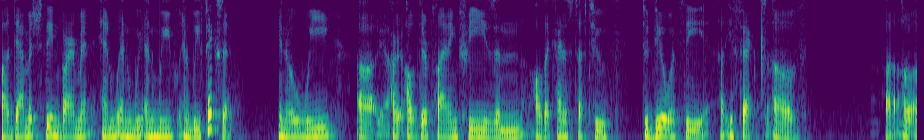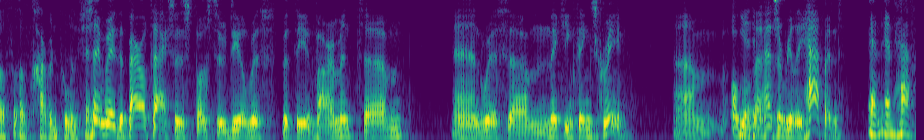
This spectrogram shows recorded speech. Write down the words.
uh, damage to the environment, and, and we and we and we fix it. You know, we uh, are out there planting trees and all that kind of stuff to to deal with the uh, effects of, uh, of of carbon pollution. Same way the barrel tax is supposed to deal with, with the environment um, and with um, making things green. Um, although Yeah. that hasn't really happened. And and half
